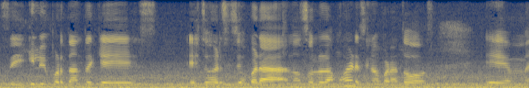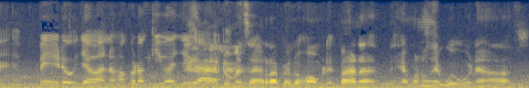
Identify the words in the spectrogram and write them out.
Sí, y lo importante que es estos ejercicios para no solo las mujeres, sino para todos. Eh, pero ya va, no me acuerdo que iba a llegar. Darle un mensaje rápido a los hombres. Pana, dejémonos de huevonadas.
